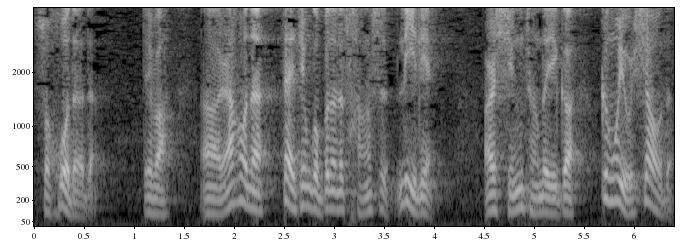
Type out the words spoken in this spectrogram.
所获得的，对吧？呃，然后呢，再经过不断的尝试历练，而形成的一个更为有效的、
